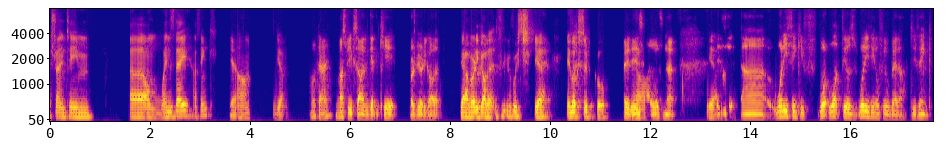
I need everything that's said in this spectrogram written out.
Australian team uh on Wednesday, I think. Yeah. Um, yeah, Okay. Must be excited to get the kit, or have you already got it? yeah, I've already got it, which yeah, it looks super cool. It is Uh, cool, isn't it? yeah. Is it? Uh, what do you think? If what what feels? What do you think will feel better? Do you think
